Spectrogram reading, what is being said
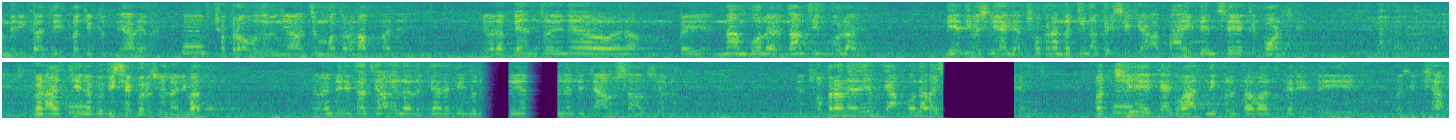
અમેરિકાથી પતિ પત્ની આવેલા. છોકરાઓ બધું ત્યાં જમવા કરણ આપવા જાય. એવા બેન તો એને કઈ નામ બોલાવે નામથી જ બોલાવે. બે દિવસ વ્યા ગયા, છોકરા નક્કી ન કરી શક્યા, આ ભાઈ બેન છે કે કોણ છે? પણ આજથી લગભગ વીસેક વર્ષ પહેલાની વાત. હવે અમેરિકાથી આવેલા હતા ત્યારે તે બધું ત્યાં આવશે છોકરાને એમ કે આમ બોલાવે પછી ક્યાંક વાત નીકળતા વાત કરી તો એ પછી ખ્યાલ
